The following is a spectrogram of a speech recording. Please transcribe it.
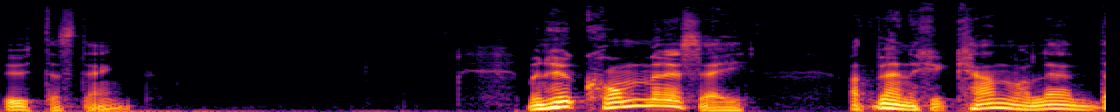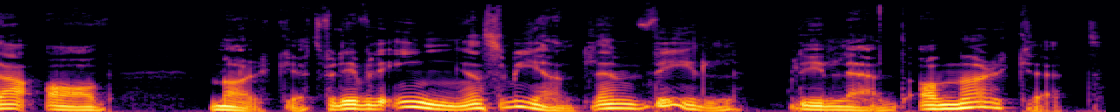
utestängd. Men hur kommer det sig att människor kan vara ledda av mörkret? För det är väl ingen som egentligen vill bli ledd av mörkret?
